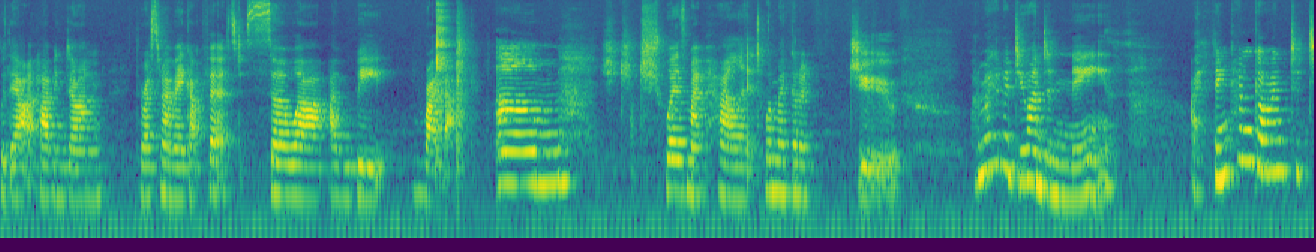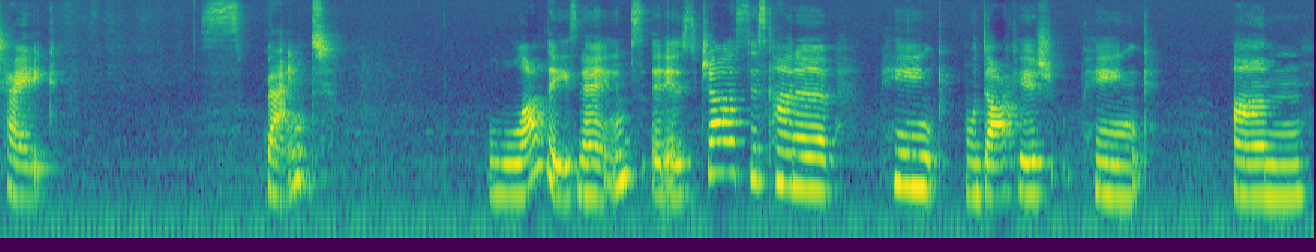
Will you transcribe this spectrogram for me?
without having done the rest of my makeup first. So uh, I will be right back. Um, where's my palette? What am I gonna do? What am I gonna do underneath? I think I'm going to take Spanked. Love these names. It is just this kind of pink or darkish pink um,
